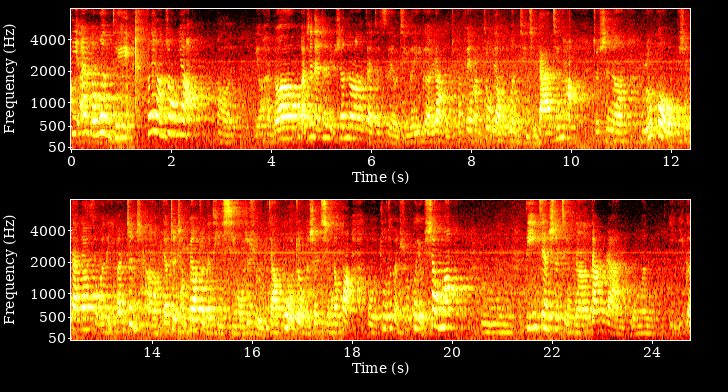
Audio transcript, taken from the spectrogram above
第二个问题非常重要，呃，呃不管是男生女生呢，在这次有提了一个让我觉得非常重要的问题，请大家听好，就是呢，如果我不是大家所谓的一般正常、比较正常标准的体型，我是属于比较过重的身形的话，我做这本书会有效吗？嗯，第一件事情呢，当然我们。一个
